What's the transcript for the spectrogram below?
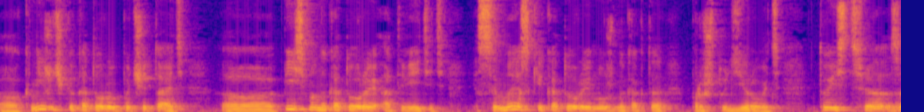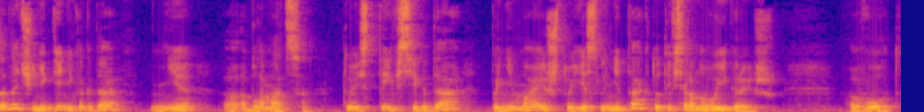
Э, книжечка, которую почитать, письма, на которые ответить, смс, которые нужно как-то проштудировать. То есть задача нигде никогда не обломаться. То есть ты всегда понимаешь, что если не так, то ты все равно выиграешь. Вот.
